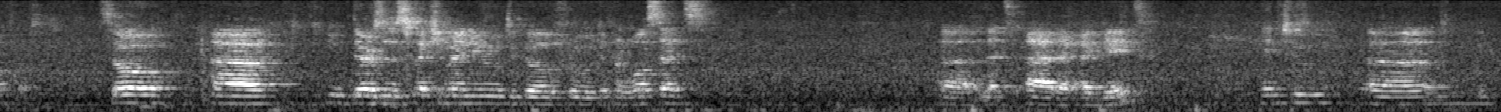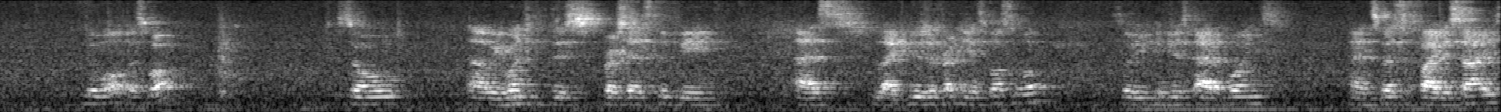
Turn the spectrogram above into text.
of course. So uh, there's a selection menu to go through different wall sets. Uh, let's add a, a gate into uh, the wall as well. So uh, we wanted this process to be as like user friendly as possible. So you can just add a point and specify the size,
